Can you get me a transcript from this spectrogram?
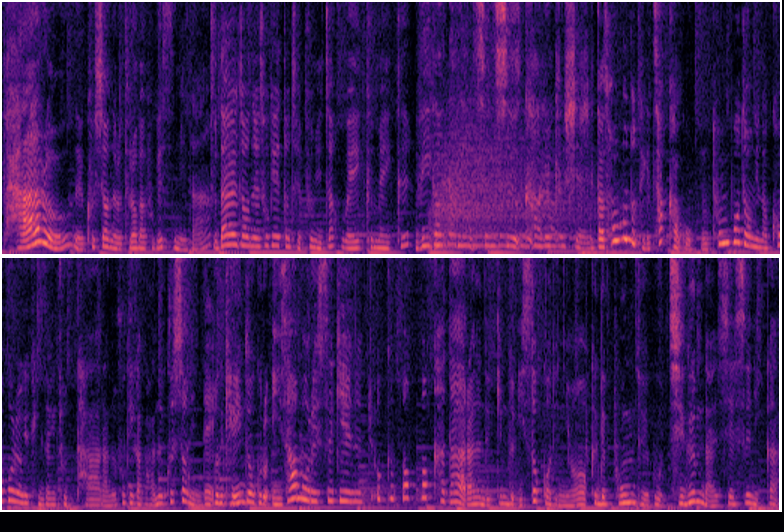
바로 네, 쿠션으로 들어가 보겠습니다. 두 달 전에 소개했던 제품이죠. 웨이크 메이크 비건 클린 순수 커버 쿠션. 일단 성분도 되게 착하고 음, 톤 보정이나 커버력이 굉장히 좋다라는 후기가 많은 쿠션인데 저는 개인적으로 2, 3월에 쓰기에는 조금 뻑뻑하다라는 느낌도 있었거든요. 근데 봄 되고 지금 날씨에 쓰니까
